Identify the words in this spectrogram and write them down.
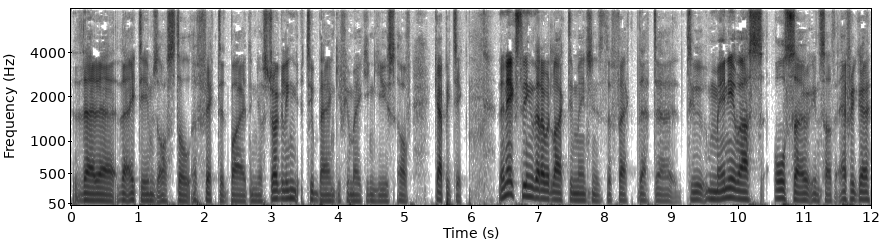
that uh, the ATMs are still affected by it and you're struggling to bank if you're making use of Capitec. The next thing that I would like to mention is the fact that uh, to many of us also in South Africa,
